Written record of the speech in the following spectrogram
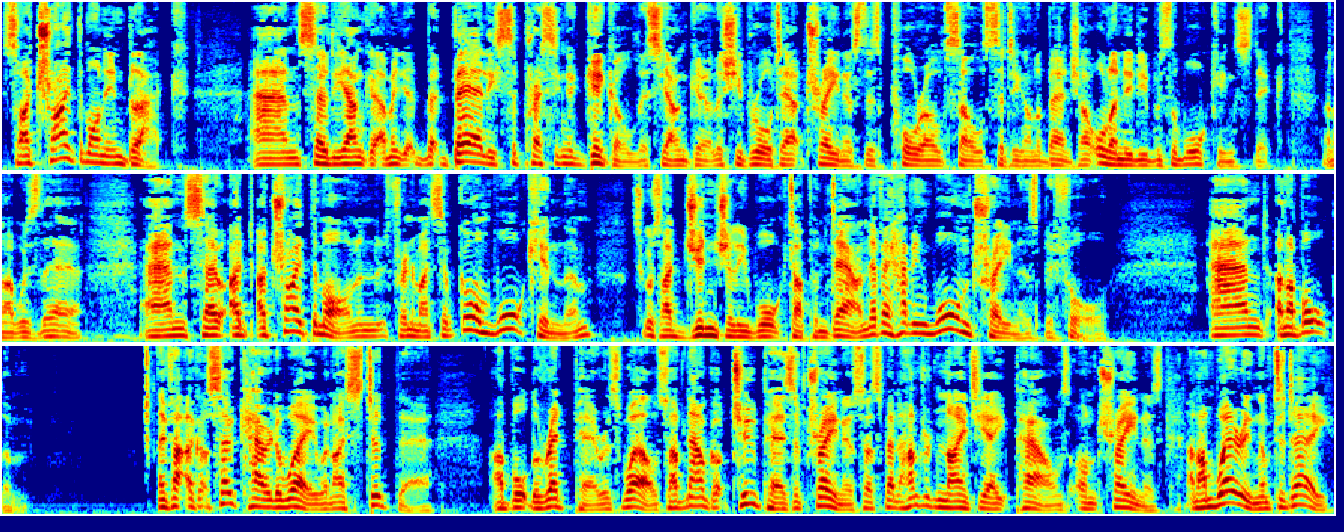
So I tried them on in black. And so the young girl, I mean, barely suppressing a giggle, this young girl, as she brought out trainers, this poor old soul sitting on a bench. All I needed was the walking stick, and I was there. And so I, I tried them on, and a friend of mine said, go on, walk in them. So, of course, I gingerly walked up and down, never having worn trainers before. And, and I bought them. In fact, I got so carried away when I stood there, I bought the red pair as well. So I've now got two pairs of trainers. So I spent £198 on trainers, and I'm wearing them today.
